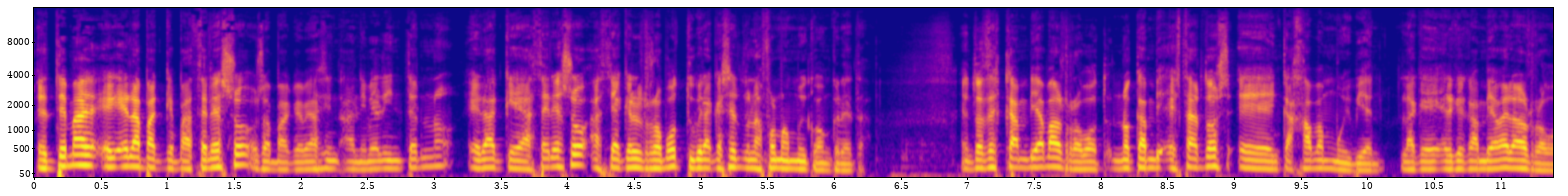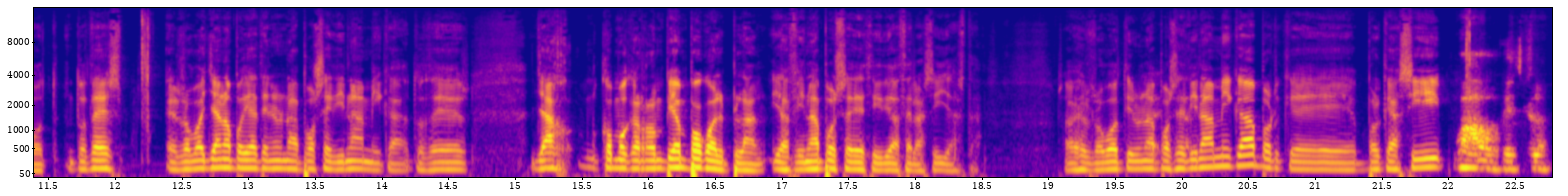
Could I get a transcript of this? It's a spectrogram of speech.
el tema era para que para hacer eso, o sea, para que veas in- a nivel interno, era que hacer eso hacía que el robot tuviera que ser de una forma muy concreta. Entonces cambiaba el robot. No cambi- Estas dos eh, encajaban muy bien. La que, el que cambiaba era el robot. Entonces el robot ya no podía tener una pose dinámica. Entonces ya como que rompía un poco el plan. Y al final pues se decidió hacer así y ya está. ¿Sabes? El robot tiene una pose dinámica porque, porque así qué chulo.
